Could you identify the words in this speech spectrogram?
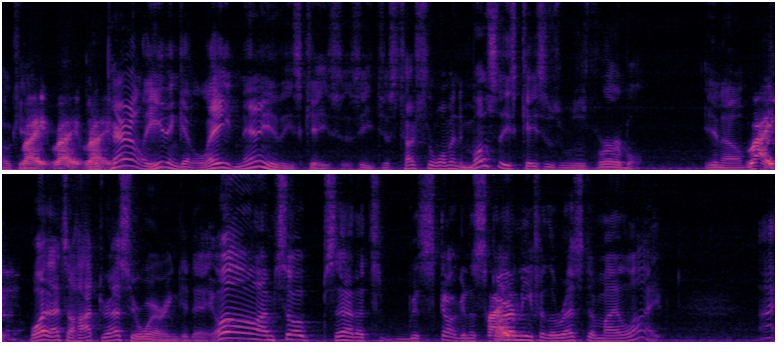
Okay. Right, right, But right. apparently, he didn't get laid in any of these cases. He just touched the woman, and most of these cases was verbal. You know, Right. boy, that's a hot dress you're wearing today. Oh, I'm so upset. It's, it's going to scar Right. me for the rest of my life. I,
